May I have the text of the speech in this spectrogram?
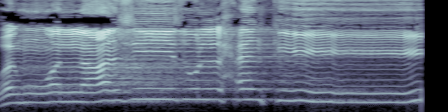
وهو العزيز الحكيم.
